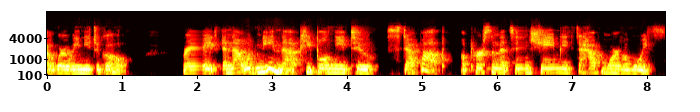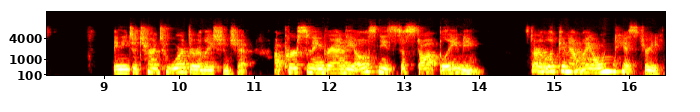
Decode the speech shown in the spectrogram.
of where we need to go, right? And that would mean that people need to step up. A person that's in shame needs to have more of a voice. They need to turn toward the relationship. A person in grandiose needs to stop blaming. Start looking at my own history.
